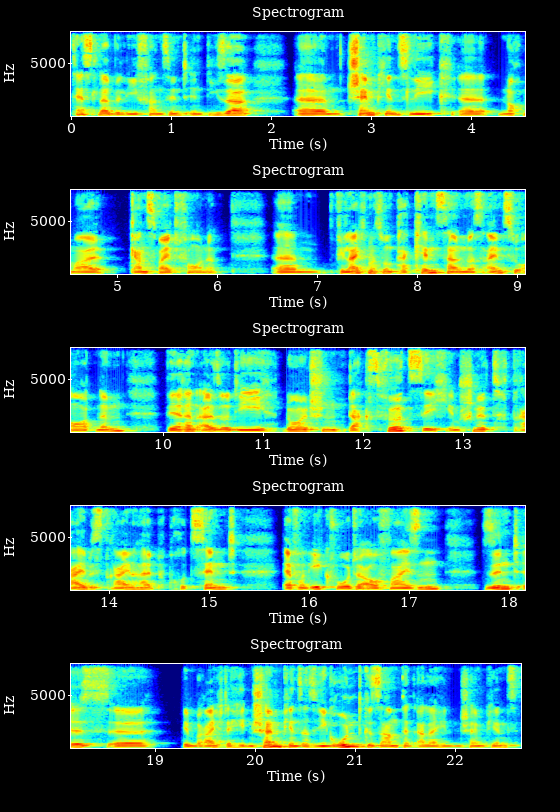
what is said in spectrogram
Tesla beliefern, sind in dieser ähm, Champions League äh, nochmal ganz weit vorne. Ähm, vielleicht mal so ein paar Kennzahlen, um das einzuordnen. Während also die deutschen DAX 40 im Schnitt drei bis dreieinhalb Prozent F&E-Quote aufweisen, sind es äh, im Bereich der Hidden Champions, also die Grundgesamtheit aller Hidden Champions,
